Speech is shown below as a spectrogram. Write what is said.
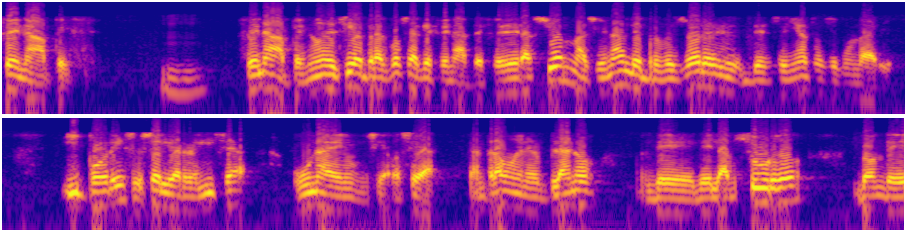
FENAPES. FENAPE, no decía otra cosa que FENAPE, Federación Nacional de Profesores de Enseñanza Secundaria. Y por eso se le realiza una denuncia. O sea, entramos en el plano del absurdo, donde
